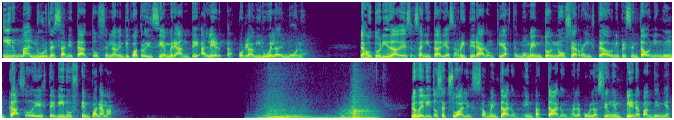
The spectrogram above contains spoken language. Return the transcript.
Irma Lourdes Sanetatos en la 24 de diciembre ante alerta por la viruela del mono. Las autoridades sanitarias reiteraron que hasta el momento no se ha registrado ni presentado ningún caso de este virus en Panamá. Los delitos sexuales aumentaron e impactaron a la población en plena pandemia.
